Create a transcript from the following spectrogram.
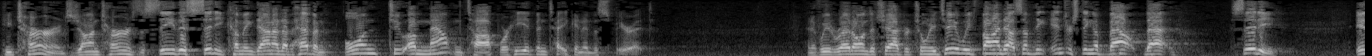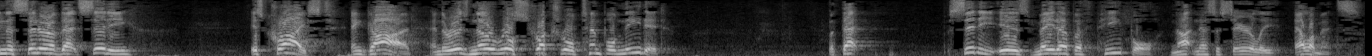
he turns, John turns to see this city coming down out of heaven onto a mountaintop where he had been taken in the Spirit. And if we read on to chapter 22, we'd find out something interesting about that city. In the center of that city is Christ and God, and there is no real structural temple needed. But that city is made up of people, not necessarily elements.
